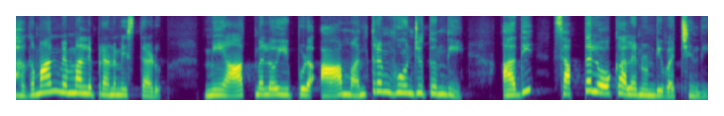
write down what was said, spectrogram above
భగవాన్ మిమ్మల్ని ప్రణమిస్తాడు. మీ ఆత్మలో ఇప్పుడు ఆ మంత్రం గూంజుతుంది. అది సప్తలోకాల నుండి వచ్చింది.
